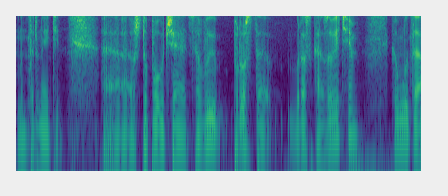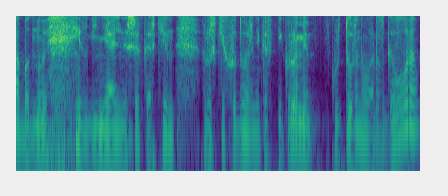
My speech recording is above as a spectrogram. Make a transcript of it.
в интернете. Э, что получается? Вы просто рассказываете кому-то об одной из гениальнейших картин русских художников, и кроме культурного разговора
